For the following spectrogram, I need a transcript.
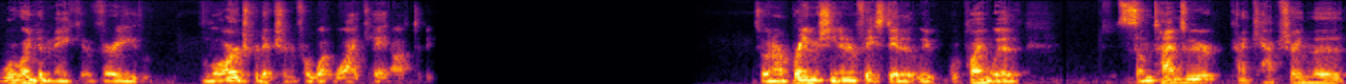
we're going to make a very large prediction for what yk ought to be. So in our brain-machine interface data that we were playing with, sometimes we were kind of capturing the,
